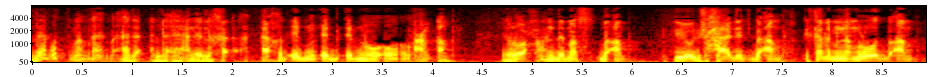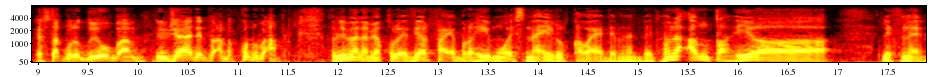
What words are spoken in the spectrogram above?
لابد ما, ما, ما لا, لا يعني اللي. أخذ ابن ابن ابنه عن أمر. يروح عند مصر بأمر. يحاجج بأمر يكلم النمرود بأمر يستقبل الضيوف بأمر يجادل بأمر كله بأمر. طب لما لم يقل إذ يرفع إبراهيم وإسماعيل القواعد من البيت؟ هنا أن طهر الاثنان.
